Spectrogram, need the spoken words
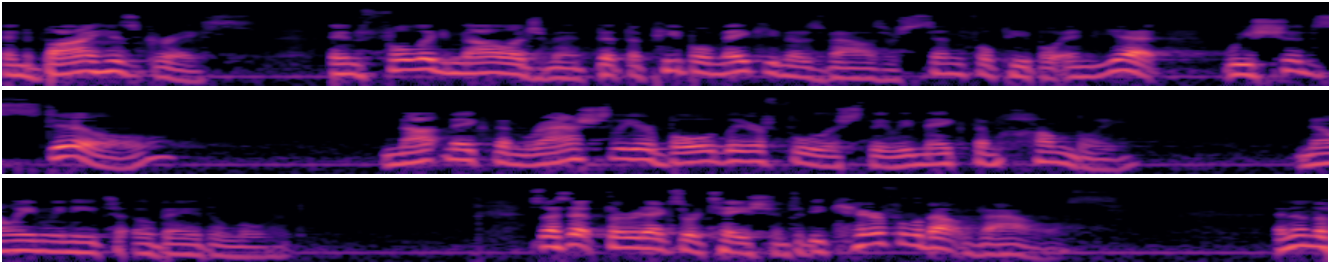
and by His grace, in full acknowledgement that the people making those vows are sinful people, and yet we should still not make them rashly or boldly or foolishly. We make them humbly, knowing we need to obey the Lord. So that's that third exhortation to be careful about vows. And then the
